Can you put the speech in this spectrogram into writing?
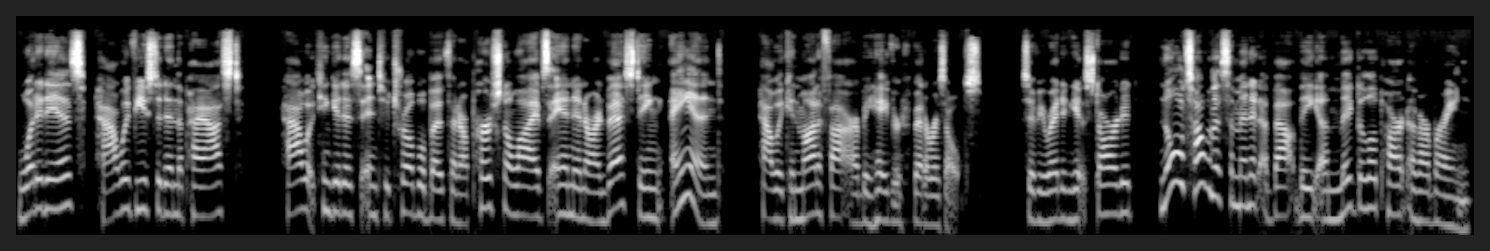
what it is, how we've used it in the past, how it can get us into trouble both in our personal lives and in our investing, and how we can modify our behavior for better results. So if you're ready to get started, Noel, talk with us a minute about the amygdala part of our brain.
